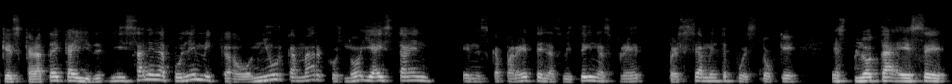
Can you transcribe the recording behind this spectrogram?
que es karateca y, sale la polémica o Niurka Marcos, ¿no? Y ahí está en, en escaparete, en las vitrinas, precisamente puesto que explota ese,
